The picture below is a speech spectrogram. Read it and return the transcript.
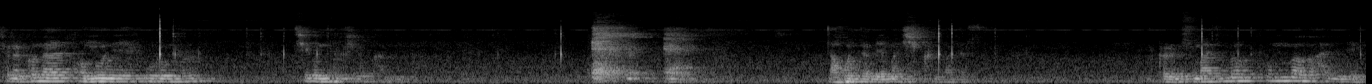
저는 그날 어머니의 울음을 지금도 기억합니다. 나 혼자 매만 시큰 맞았어. 그러면서 마지막 엄마가 한 얘기.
